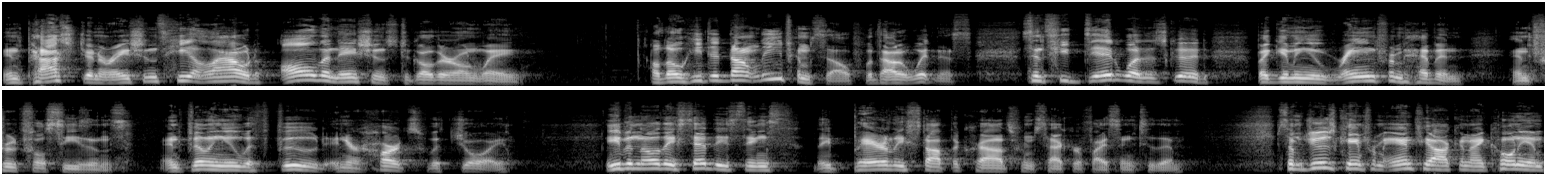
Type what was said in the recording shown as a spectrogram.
In past generations, he allowed all the nations to go their own way, although he did not leave himself without a witness, since he did what is good by giving you rain from heaven and fruitful seasons, and filling you with food and your hearts with joy. Even though they said these things, they barely stopped the crowds from sacrificing to them. Some Jews came from Antioch and Iconium,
